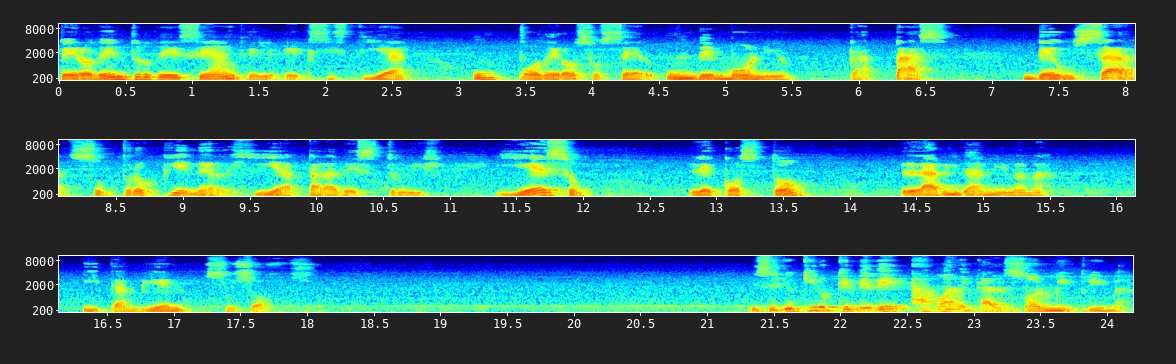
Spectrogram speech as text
Pero dentro de ese ángel existía un poderoso ser, un demonio capaz de usar su propia energía para destruir. Y eso le costó la vida a mi mamá y también sus ojos. Dice, yo quiero que me dé agua de calzón mi prima.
